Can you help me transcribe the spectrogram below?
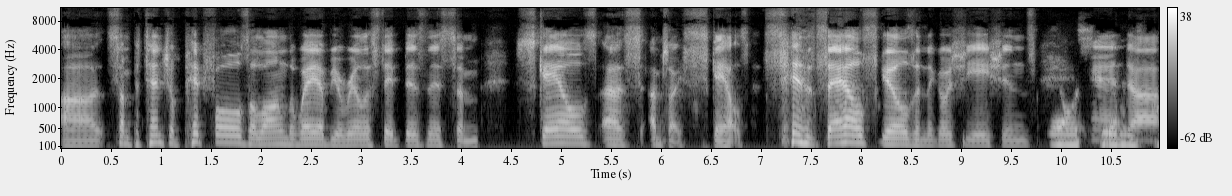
uh, some potential pitfalls along the way of your real estate business, some scales, uh, I'm sorry, scales, sales skills and negotiations, And, uh,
